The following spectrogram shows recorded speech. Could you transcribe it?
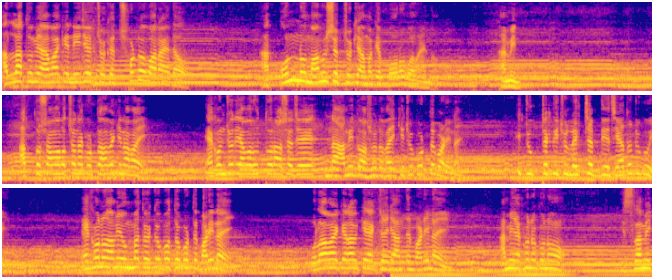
আল্লাহ, তুমি আমাকে নিজের চোখে ছোট বানায় দাও আর অন্য মানুষের চোখে আমাকে বড় বানায় দাও। আমিন। আত্মসমালোচনা করতে হবে কিনা ভাই? এখন যদি আমার উত্তর আসে যে, না, আমি তো আসলে ভাই কিছু করতে পারি নাই। এই টুকটাক কিছু লেকচার দিয়েছি এতটুকুই। এখনও আমি উম্মাকে ঐক্যবদ্ধ করতে পারি নাই। ওলামাই কেরামকে এক জায়গায় আনতে পারি নাই। আমি এখনও কোনো ইসলামিক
